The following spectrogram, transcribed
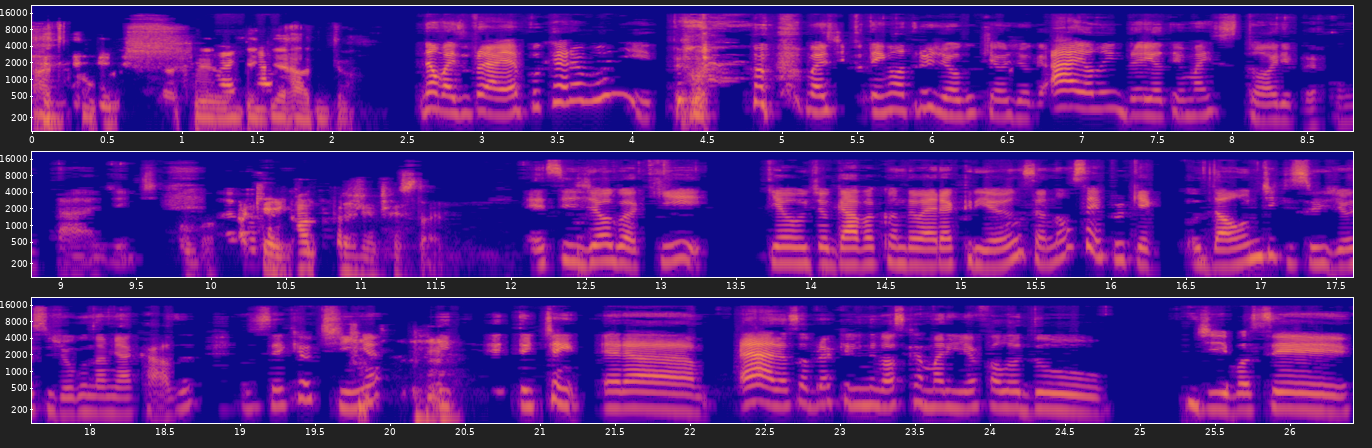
Ah, desculpa, eu entendi errado, então. Não, mas pra época era bonito. mas, tipo, tem outro jogo que eu joguei. Ah, eu lembrei, eu tenho uma história pra contar, gente. Ok, conta pra gente a história. Esse jogo aqui, que eu jogava quando eu era criança. Eu não sei porque, da onde que surgiu esse jogo na minha casa. Eu sei que eu tinha. e, e, era, é, era sobre aquele negócio que a Maria falou do de você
